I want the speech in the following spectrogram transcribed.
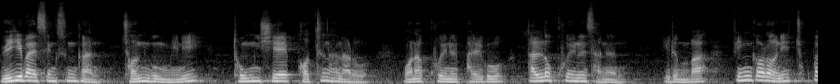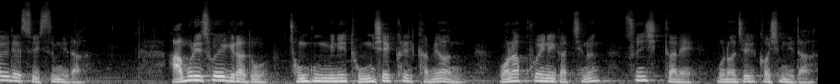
위기 발생 순간 전 국민이 동시에 버튼 하나로 원화 코인을 팔고 달러 코인을 사는 이른바 핑거런이 촉발될 수 있습니다. 아무리 소액이라도 전 국민이 동시에 클릭하면 원화 코인의 가치는 순식간에 무너질 것입니다.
